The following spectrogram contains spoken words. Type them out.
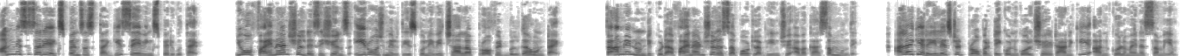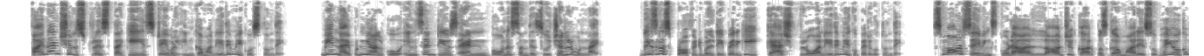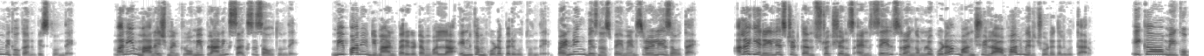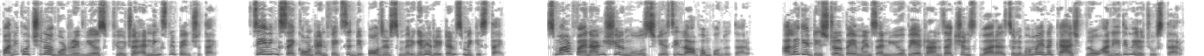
అన్నెసెసరీ ఎక్స్పెన్సెస్ తగ్గి సేవింగ్స్ పెరుగుతాయి. యువర్ ఫైనాన్షియల్ డెసిషన్స్ ఈ రోజు మీరు తీసుకునేవి చాలా ప్రాఫిటబుల్గా ఉంటాయి. ఫ్యామిలీ నుండి కూడా ఫైనాన్షియల్ సపోర్ట్ లభించే అవకాశం ఉంది. అలాగే రియల్ ఎస్టేట్ ప్రాపర్టీ కొనుగోలు చేయడానికి అనుకూలమైన సమయం. ఫైనాన్షియల్ స్ట్రెస్ తగ్గి స్టేబుల్ ఇన్కమ్ అనేది మీకు వస్తుంది. మీ నైపుణ్యాలకు ఇన్సెంటివ్స్ అండ్ బోనస్ అందే సూచనలు ఉన్నాయి. బిజినెస్ ప్రాఫిటబిలిటీ పెరిగి క్యాష్ ఫ్లో అనేది మీకు పెరుగుతుంది. స్మాల్ సేవింగ్స్ కూడా లార్జ్ కార్పస్గా మారే శుభయోగం మీకు కనిపిస్తుంది. మనీ మేనేజ్మెంట్లో మీ ప్లానింగ్ సక్సెస్ అవుతుంది. మీ పని డిమాండ్ పెరగటం వల్ల ఇన్కమ్ కూడా పెరుగుతుంది. పెండింగ్ బిజినెస్ పేమెంట్స్ రిలీజ్ అవుతాయి. అలాగే real estate constructions and sales రంగంలో కూడా మంచి లాభాలు మీరు చూడగలుగుతారు. ఇక మీకు పనికొచ్చిన గుడ్ రివ్యూస్ ఫ్యూచర్ ఎర్నింగ్స్ని పెంచుతాయి. Savings account and fixed deposits మెరుగైన రిటర్న్స్ మీకు ఇస్తాయి. స్మార్ట్ ఫైనాన్షియల్ మూవ్స్ చేసి లాభం పొందుతారు. అలాగే digital payments and UPI transactions ద్వారా సులభమైన క్యాష్ ఫ్లో అనేది మీరు చూస్తారు.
